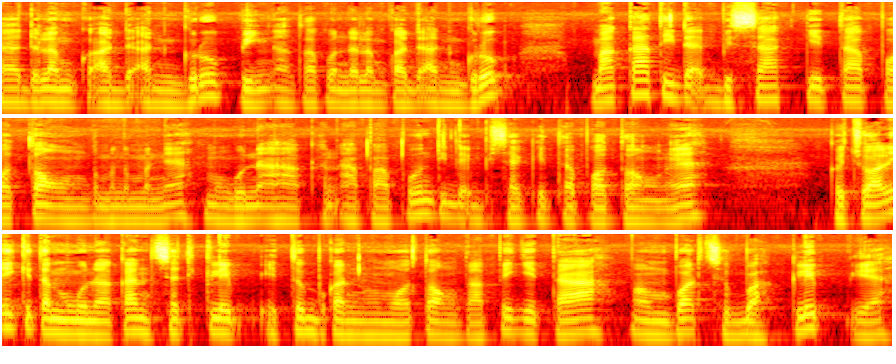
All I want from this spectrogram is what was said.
uh, dalam keadaan grouping ataupun dalam keadaan grup, maka tidak bisa kita potong teman-teman ya. Menggunakan apa pun tidak bisa kita potong ya. Kecuali kita menggunakan set clip itu bukan memotong tapi kita membuat sebuah klip ya.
